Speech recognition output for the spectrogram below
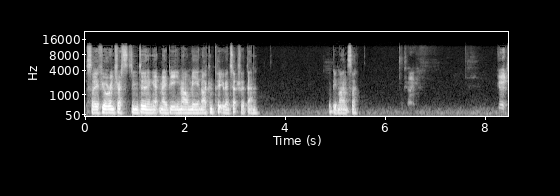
So, if you're interested in doing it, maybe email me, and I can put you in touch with them. Would be my answer. Okay. Good.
